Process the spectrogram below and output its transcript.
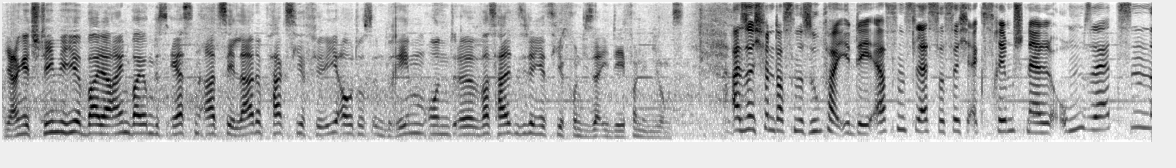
Ja, und jetzt stehen wir hier bei der Einweihung des ersten AC-Ladeparks hier für E-Autos in Bremen. Und äh, was halten Sie denn jetzt hier von dieser Idee von den Jungs? Also ich finde das eine super Idee. Erstens lässt es sich extrem schnell umsetzen.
